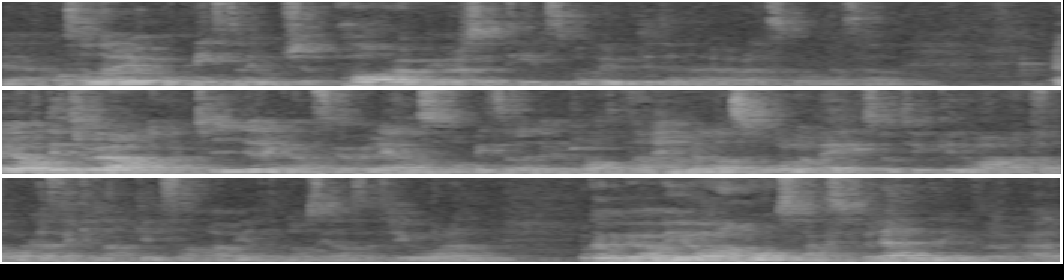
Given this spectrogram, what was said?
Eh, och sen har det åtminstone gjorts ett par uppgörelser till som har brutit den här överenskommelsen. Eh, och det tror jag alla partier är ganska överens om. Åtminstone när vi pratar mellan skål och vägg så tycker nog alla att det har varit ganska knackigt samarbete de senaste tre åren och att vi behöver göra någon slags förändring för det här.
